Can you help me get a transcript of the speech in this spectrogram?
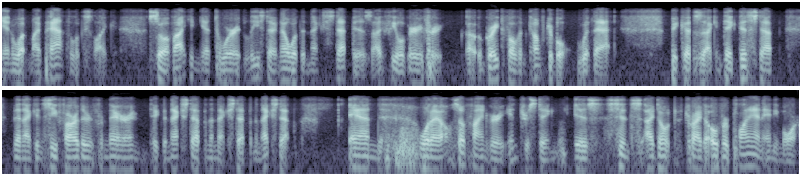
in what my path looks like. So if I can get to where at least I know what the next step is, I feel very, very uh, grateful and comfortable with that because I can take this step, then I can see farther from there and take the next step and the next step and the next step. And what I also find very interesting is since I don't try to overplan anymore,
